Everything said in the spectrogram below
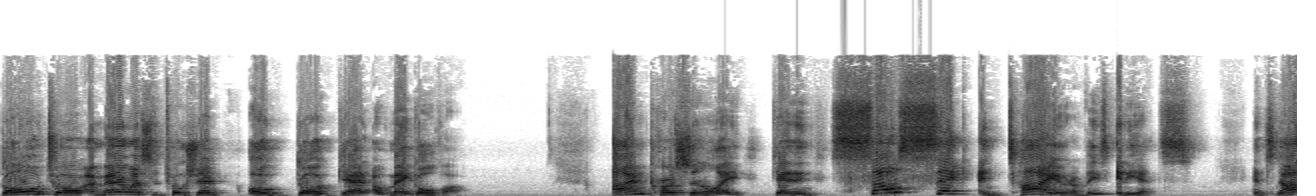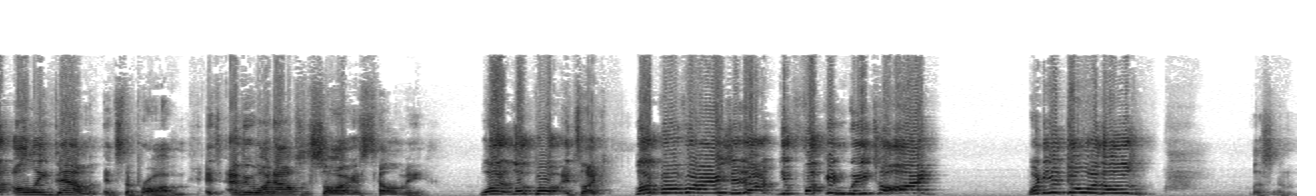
go to a mental institution, or go get a makeover. I'm personally getting so sick and tired of these idiots. It's not only them, it's the problem. It's everyone else in Saugus telling me, what? Look, bro. It's like, look both ways, you, you fucking retard. What are you doing with those? Listen,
